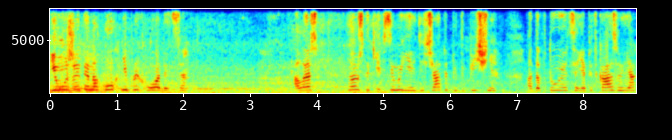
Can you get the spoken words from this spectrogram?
йому жити на кухні приходиться. Але ж знову ж таки, всі мої дівчата підопічні адаптуються. Я підказую, як,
